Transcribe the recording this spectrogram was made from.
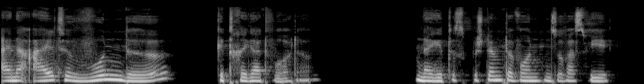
eine alte Wunde getriggert wurde. Und da gibt es bestimmte Wunden, sowas wie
